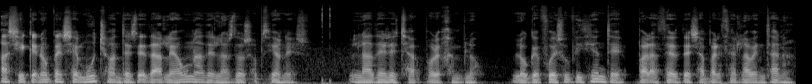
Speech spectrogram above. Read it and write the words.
así que no pensé mucho antes de darle a una de las dos opciones. La derecha, por ejemplo, lo que fue suficiente para hacer desaparecer la ventana,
